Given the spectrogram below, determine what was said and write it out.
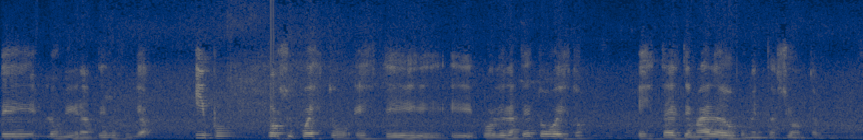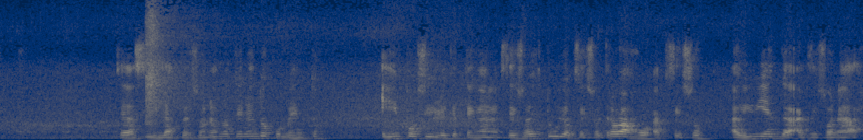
de los migrantes y refugiados. Y por, por supuesto, este, eh, por delante de todo esto está el tema de la documentación también. O sea, si las personas no tienen documentos, es imposible que tengan acceso al estudio, acceso al trabajo, acceso a vivienda, acceso a nada,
